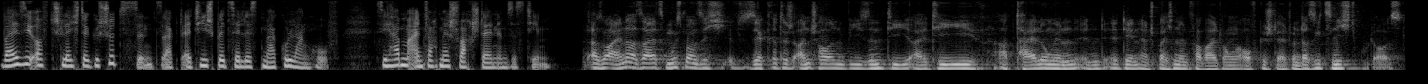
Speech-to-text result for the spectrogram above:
Weil sie oft schlechter geschützt sind, sagt IT-Spezialist Marco Langhof. Sie haben einfach mehr Schwachstellen im System. Also einerseits muss man sich sehr kritisch anschauen, wie sind die IT-Abteilungen in den entsprechenden Verwaltungen aufgestellt. Und da sieht es nicht gut aus.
